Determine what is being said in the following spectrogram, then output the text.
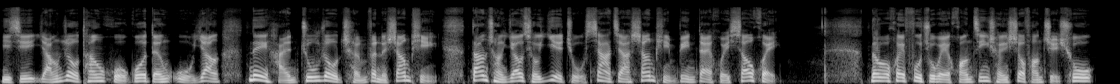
以及羊肉汤火锅等五样内含猪肉成分的商品，当场要求业主下架商品并带回销毁。农委会副主委黄金城受访指出，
